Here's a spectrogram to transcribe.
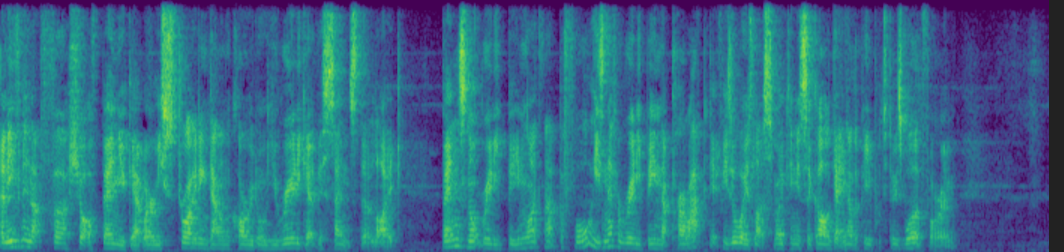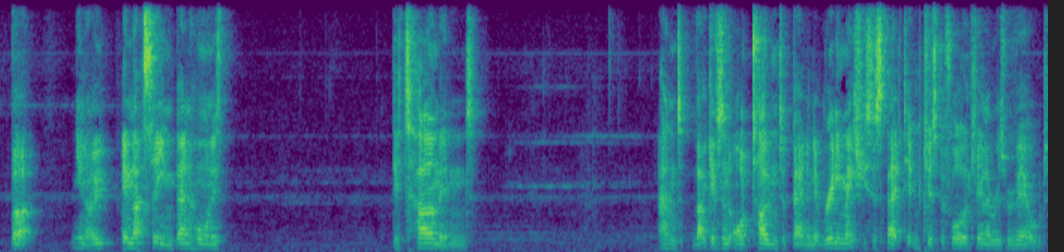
And even in that first shot of Ben you get where he's striding down the corridor, you really get this sense that like Ben's not really been like that before. He's never really been that proactive. He's always like smoking his cigar, getting other people to do his work for him. But you know, in that scene, Ben Horne is determined and that gives an odd tone to Ben and it really makes you suspect him just before the killer is revealed.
